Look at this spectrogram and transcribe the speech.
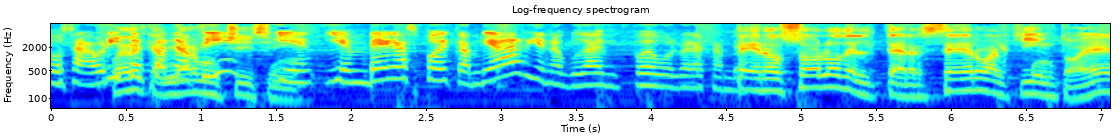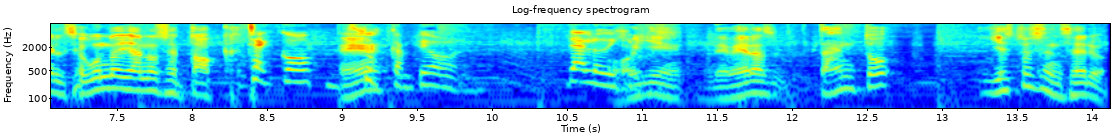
o sea, ahorita Puede están cambiar así muchísimo. y en, y en Vegas puede cambiar y en Abu Dhabi puede volver a cambiar. Pero solo del tercero al quinto, ¿eh? El segundo ya no se toca. Checo, ¿Eh? subcampeón. Ya lo dijimos. Oye, de veras, tanto, y esto es en serio,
